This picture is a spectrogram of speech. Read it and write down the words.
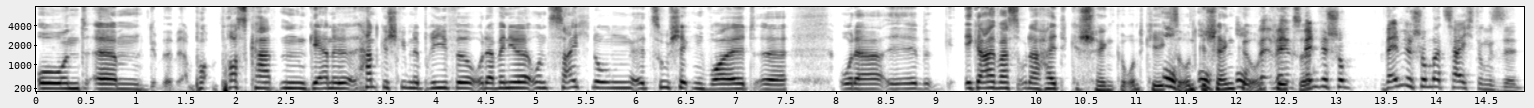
Und ähm, po Postkarten, gerne handgeschriebene Briefe oder wenn ihr uns Zeichnungen äh, zuschicken wollt äh, oder äh, egal was oder halt Geschenke und Kekse und Geschenke und Oh, wenn, Kekse. Wenn wir schon, wenn wir schon bei Zeichnungen sind.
